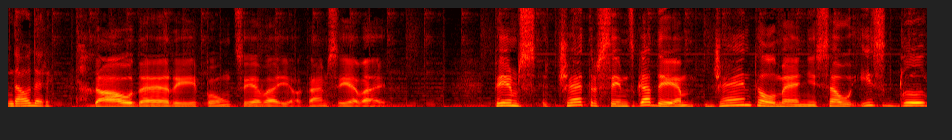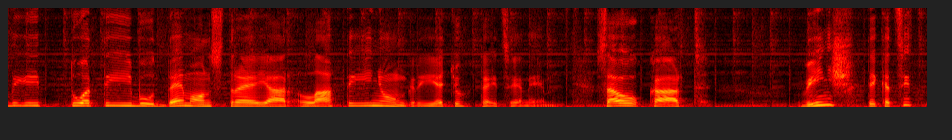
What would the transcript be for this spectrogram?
Dauderi. Dauderi. Punkts ievai. Jautājums ievai. Pirms 400 gadiem džentlmeņi savu izglītotību demonstrēja ar latīņu un grieķu teicieniem. Savukārt viņš tika cit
